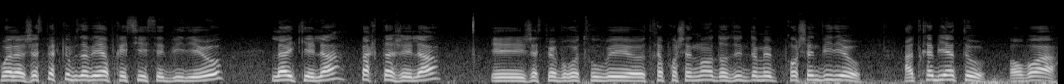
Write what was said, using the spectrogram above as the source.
Voilà, j'espère que vous avez apprécié cette vidéo, likez-la, partagez-la et j'espère vous retrouver euh, très prochainement dans une de mes prochaines vidéos. À très bientôt, au revoir.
